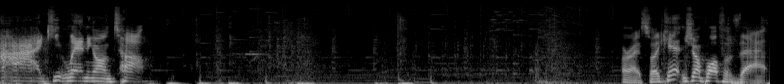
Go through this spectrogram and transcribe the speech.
Ah, I keep landing on top. All right, so I can't jump off of that.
